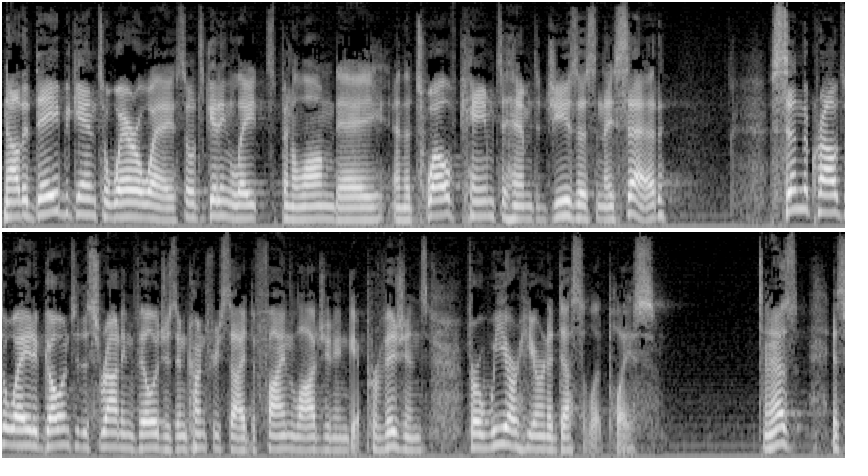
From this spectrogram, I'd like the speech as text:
Now the day began to wear away, so it's getting late, it's been a long day. And the twelve came to him, to Jesus, and they said, Send the crowds away to go into the surrounding villages and countryside to find lodging and get provisions, for we are here in a desolate place. And as is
